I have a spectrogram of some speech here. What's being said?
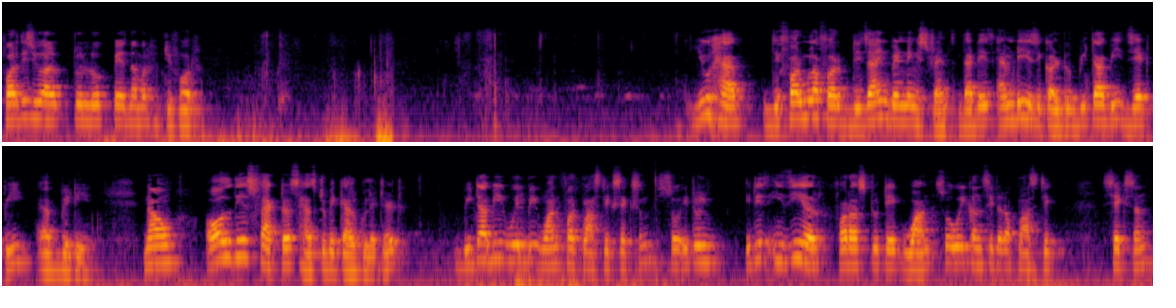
for this you have to look page number 54 you have the formula for design bending strength that is md is equal to beta b zp fbd now all these factors has to be calculated. Beta b will be one for plastic section so it will it is easier for us to take one so we consider a plastic section.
